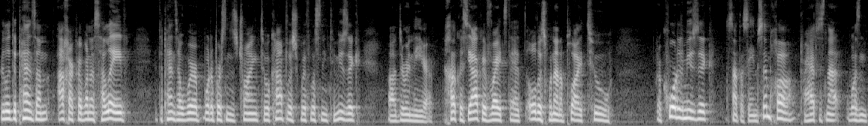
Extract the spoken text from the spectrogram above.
really depends on Achar Kavanas Halev. It depends on where what a person is trying to accomplish with listening to music uh, during the year. Chelkas Yaakov writes that all this would not apply to recorded music. It's not the same simcha. Perhaps it's not wasn't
